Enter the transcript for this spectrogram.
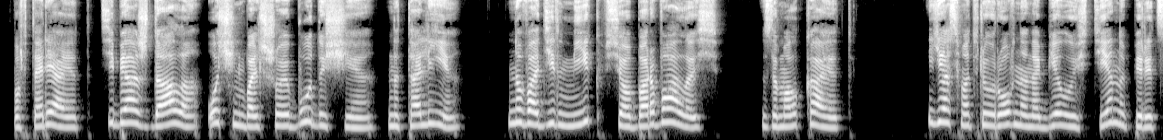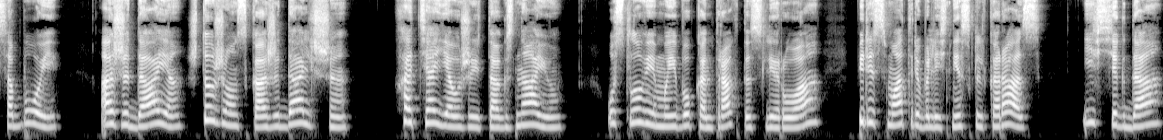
– повторяет. «Тебя ждало очень большое будущее, Натали, но в один миг все оборвалось» замолкает. Я смотрю ровно на белую стену перед собой, ожидая, что же он скажет дальше. Хотя я уже и так знаю. Условия моего контракта с Леруа пересматривались несколько раз и всегда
